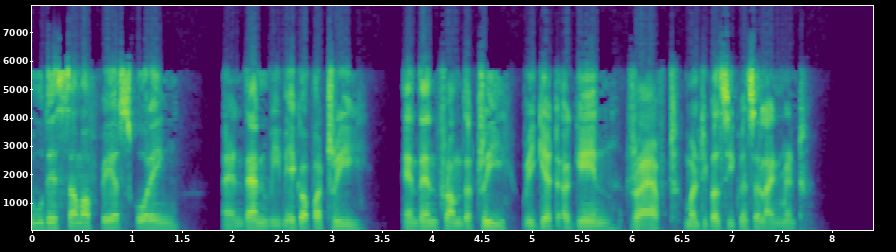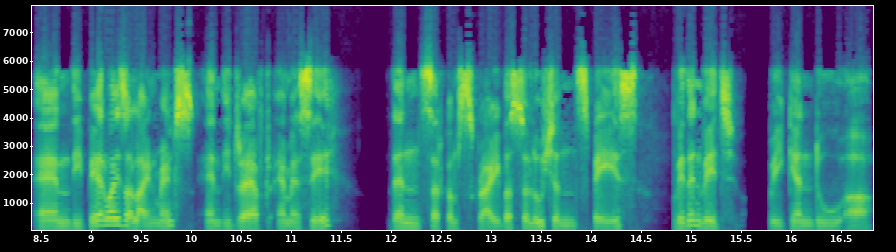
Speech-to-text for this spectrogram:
do this sum of pair scoring and then we make up a tree and then from the tree we get again draft multiple sequence alignment and the pairwise alignments and the draft MSA then circumscribe a solution space within which we can do uh,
